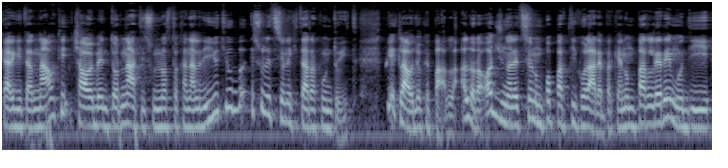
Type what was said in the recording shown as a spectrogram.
Cari chitarnauti, ciao e bentornati sul nostro canale di YouTube e su lezionechitarra.it. Qui è Claudio che parla. Allora, oggi una lezione un po' particolare perché non parleremo di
